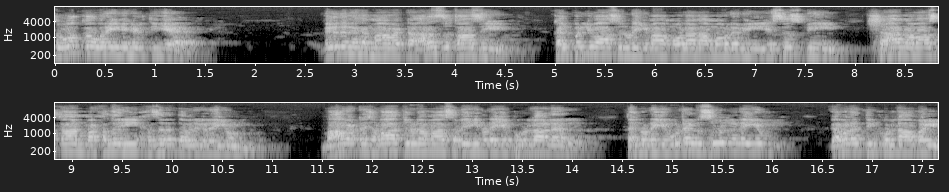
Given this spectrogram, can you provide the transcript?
துவக்க உரை நிகழ்த்திய விருதுநகர் மாவட்ட அரசு காசி கல்பள்ளிவாசலுடைய இமாம் Maulana Moulavi S S P Shah Nawaz Khan Mahdari Hazrat அவர்களையும் மாவட்ட ஜமாத்துலமா சபையினுடைய பொருளாளர் தன்னுடைய உடல் சூழ்நிலையும் கவனத்தில் கொள்ளாமல்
